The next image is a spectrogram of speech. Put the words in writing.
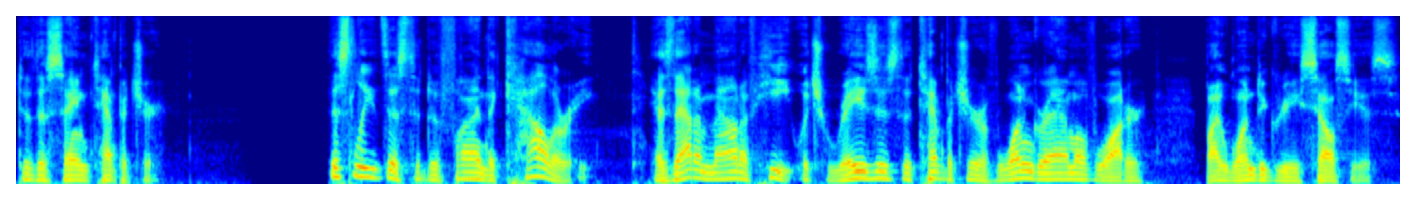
to the same temperature. This leads us to define the calorie as that amount of heat which raises the temperature of 1 gram of water by 1 degree Celsius.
